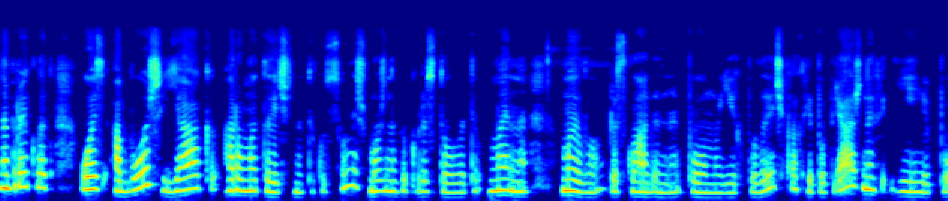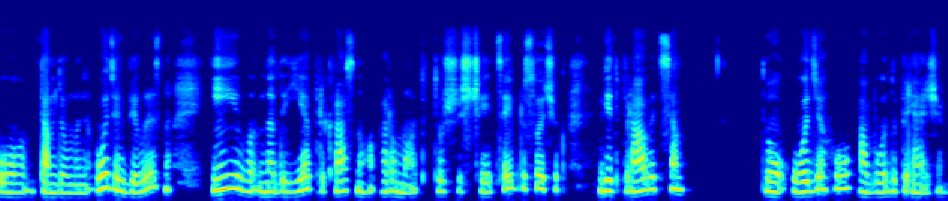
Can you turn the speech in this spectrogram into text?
наприклад. Ось, Або ж як ароматичну таку суміш можна використовувати. У мене мило розкладене по моїх поличках, і по пряжних, і по там, де у мене одяг, білизна, і надає прекрасного аромату. Тож ще й цей брусочок відправиться до одягу або до пряжі.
